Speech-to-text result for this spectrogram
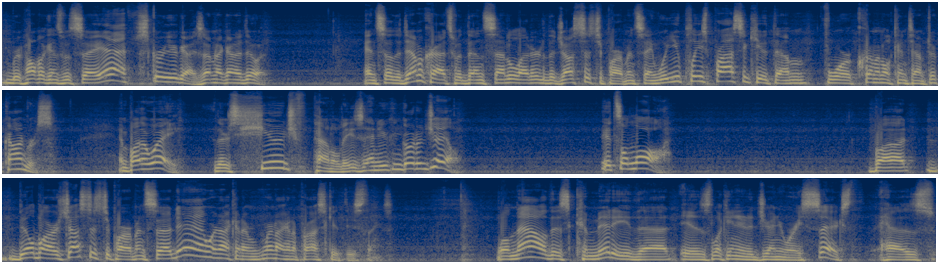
Republicans would say, Yeah, screw you guys, I'm not going to do it. And so the Democrats would then send a letter to the Justice Department saying, Will you please prosecute them for criminal contempt of Congress? And by the way, there's huge penalties, and you can go to jail. It's a law. But Bill Barr's Justice Department said, "Yeah, we're not going to we're not going to prosecute these things." Well, now this committee that is looking into January 6th has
